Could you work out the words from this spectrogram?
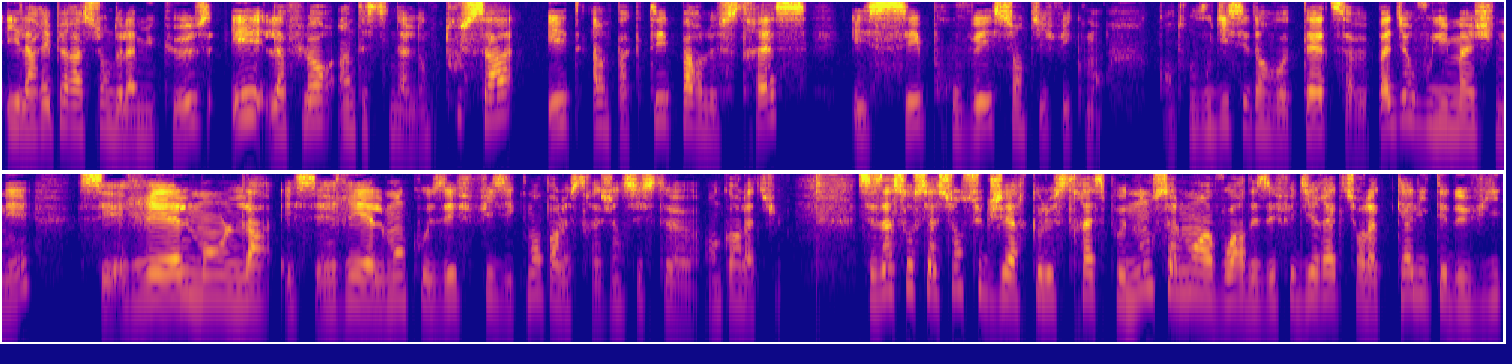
et la réparation de la muqueuse et la flore intestinale. Donc tout ça est impacté par le stress et c'est prouvé scientifiquement. Quand on vous dit c'est dans votre tête, ça ne veut pas dire vous l'imaginez, c'est réellement là et c'est réellement causé physiquement par le stress. J'insiste euh, encore là-dessus. Ces associations suggèrent que le stress peut non seulement avoir des effets directs sur la qualité de vie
